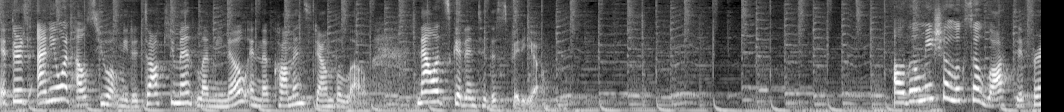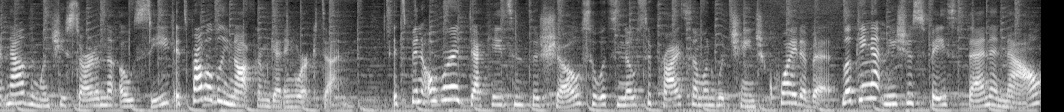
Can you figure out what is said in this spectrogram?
If there's anyone else you want me to document, let me know in the comments down below. Now let's get into this video. Although Mischa looks a lot different now than when she starred in the OC, it's probably not from getting work done. It's been over a decade since the show, so it's no surprise someone would change quite a bit. Looking at Mischa's face then and now,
